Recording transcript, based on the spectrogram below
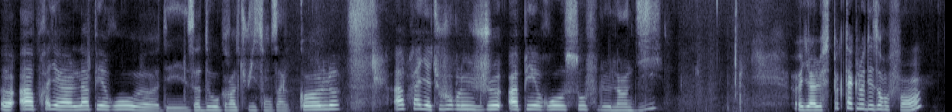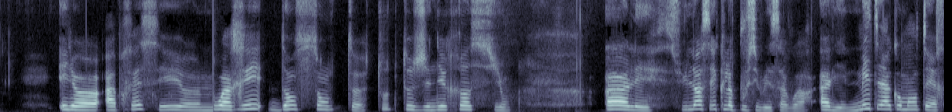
Euh, après, il y a l'apéro euh, des ados gratuits sans alcool. Après, il y a toujours le jeu apéro sauf le lundi. Euh, il y a le spectacle des enfants. Et après, c'est soirée dansante, toute génération. Allez, celui-là c'est Clapou si vous voulez savoir. Allez, mettez un commentaire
